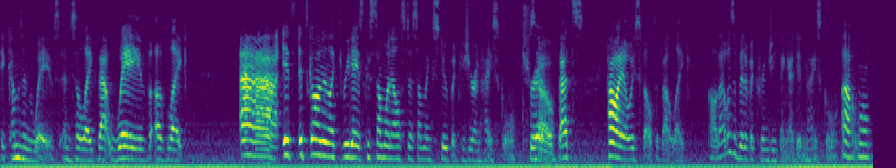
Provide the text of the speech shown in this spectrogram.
it comes in waves, and so like that wave of like. Ah, it's it's gone in like three days because someone else does something stupid because you're in high school. True. So that's how I always felt about like, oh, that was a bit of a cringy thing I did in high school. Oh well,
